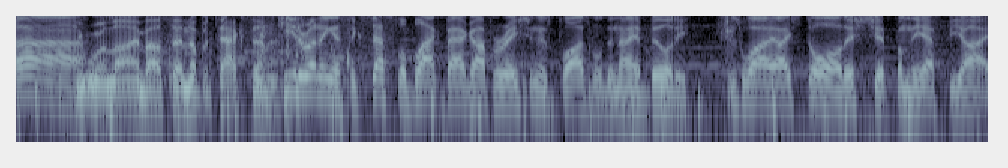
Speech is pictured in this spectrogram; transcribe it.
Ah. You weren't lying about setting up a tax center. Key to running a successful black bag operation is plausible deniability, which is why I stole all this shit from the FBI.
